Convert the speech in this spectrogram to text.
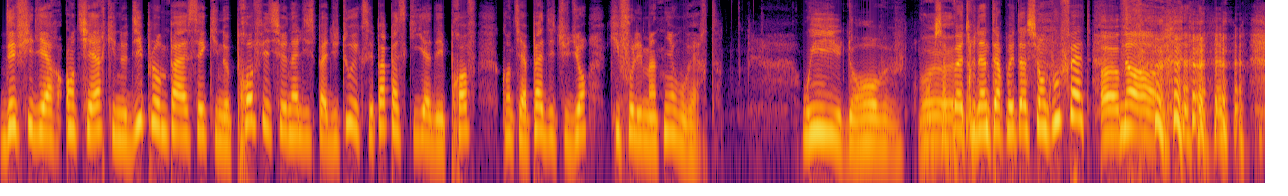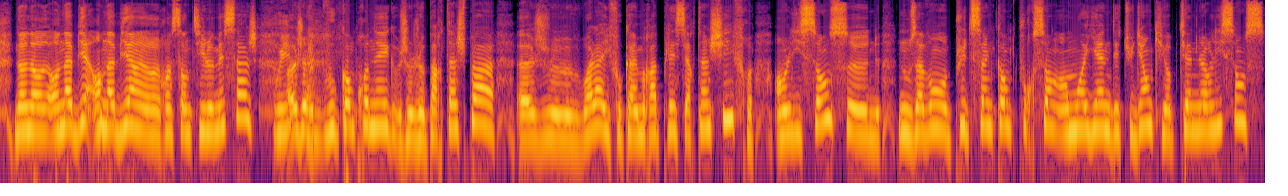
des filières entières qui ne diplôment pas assez, qui ne professionnalisent pas du tout, et que c'est pas parce qu'il y a des profs quand il n'y a pas d'étudiants qu'il faut les maintenir ouvertes. Oui, non, ça peut être une interprétation que vous faites. Euh, non, non, non, on a bien, on a bien euh, ressenti le message. Oui. Euh, vous comprenez, je, je partage pas. je, voilà, il faut quand même rappeler certains chiffres. En licence, nous avons plus de 50% en moyenne d'étudiants qui obtiennent leur licence.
